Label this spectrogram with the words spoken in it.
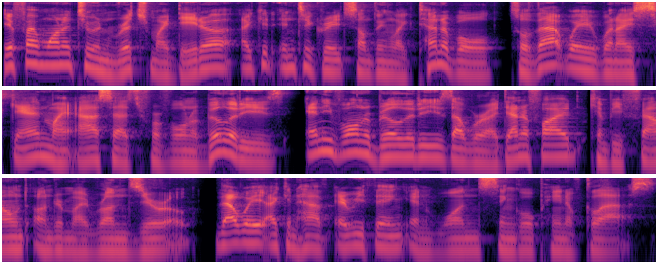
If I wanted to enrich my data, I could integrate something like Tenable, so that way when I scan my assets for vulnerabilities, any vulnerabilities that were identified can be found under my run zero. That way I can have everything in one single pane of glass.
